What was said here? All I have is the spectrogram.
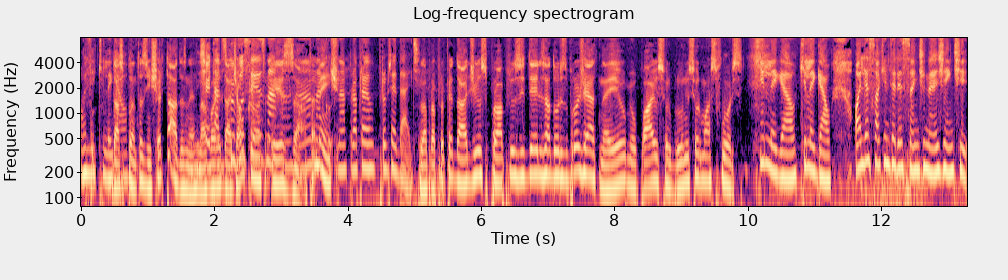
Olha que legal. Das plantas enxertadas, né? na Enxertados variedade por vocês na, Exatamente. na, na própria propriedade. Pela própria propriedade e os próprios idealizadores do projeto, né? Eu, meu pai, o senhor Bruno e o senhor Márcio Flores. Que legal, que legal. Olha só que interessante, né, gente?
